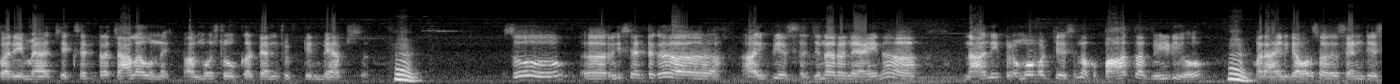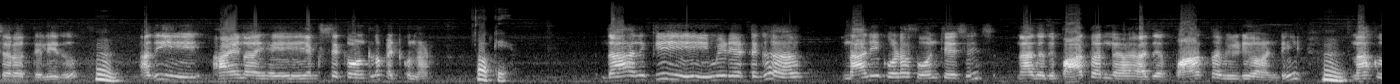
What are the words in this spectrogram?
Parimatch etcetera చాలా ఉన్నాయి ఆల్మోస్ట్ ఒక టెన్ ఫిఫ్టీన్ యాప్స్ హ్మ్. సో రీసెంట్గా ఐపీఎస్ సజ్జనార్ అనే ఆయన నాని ప్రమోట్ చేసిన ఒక పాత వీడియో హ్మ్. మరి ఆయనకి ఎవరు సెండ్ చేశారో తెలియదు హ్మ్. అది ఆయన ఎక్స్ అకౌంట్లో పెట్టుకున్నాడు ఓకే దానికి ఇమీడియట్గా నాని కూడా ఫోన్ చేసి నాకు అది పాత అది పాత వీడియో అండి. నాకు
